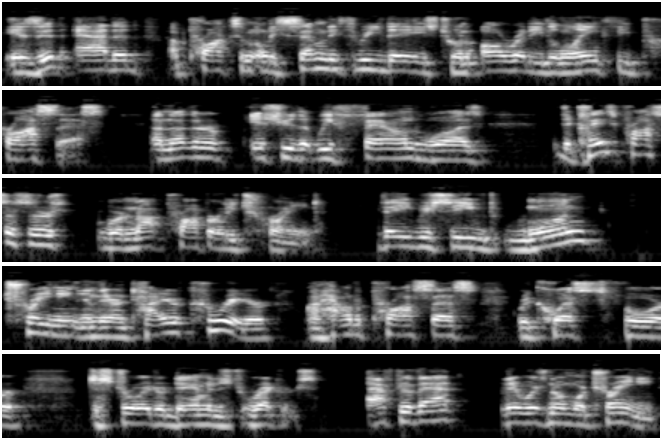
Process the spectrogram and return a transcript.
is it added approximately 73 days to an already lengthy process. Another issue that we found was the claims processors were not properly trained. They received one training in their entire career on how to process requests for destroyed or damaged records. After that, there was no more training.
